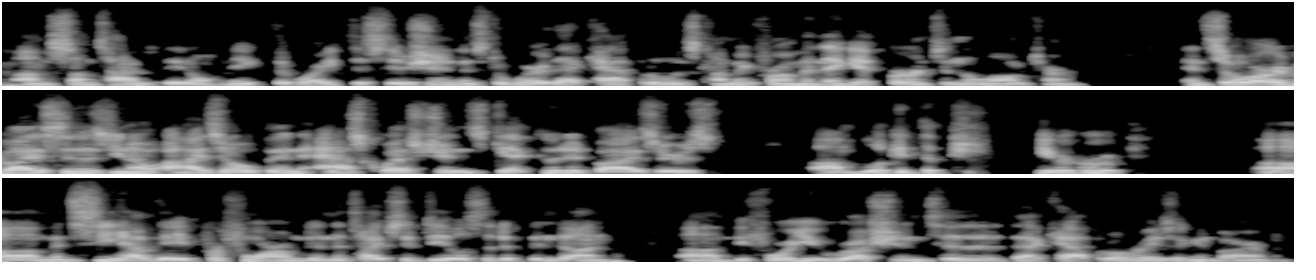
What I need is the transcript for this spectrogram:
mm-hmm. um, sometimes they don't make the right decision as to where that capital is coming from and they get burnt in the long term. And so our advice is, you know, eyes open, ask questions, get good advisors, um, look at the peer group um, and see how they've performed and the types of deals that have been done um, before you rush into that capital raising environment.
